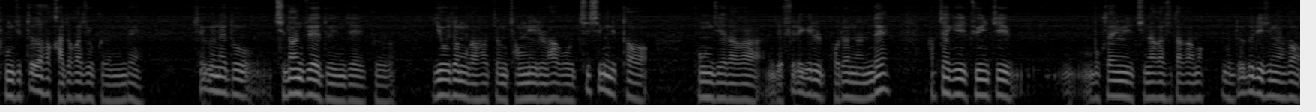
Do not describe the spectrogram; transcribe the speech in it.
봉지 뜯어서 가져가시고 그랬는데 최근에도 지난주에도 이제 그 2호점 가서 좀 정리를 하고 70리터 봉지에다가 이제 쓰레기를 버렸는데 갑자기 주인집 목사님이 지나가시다가 막문 두드리시면서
